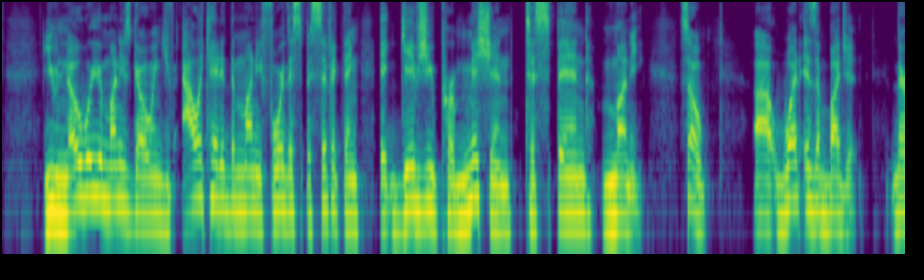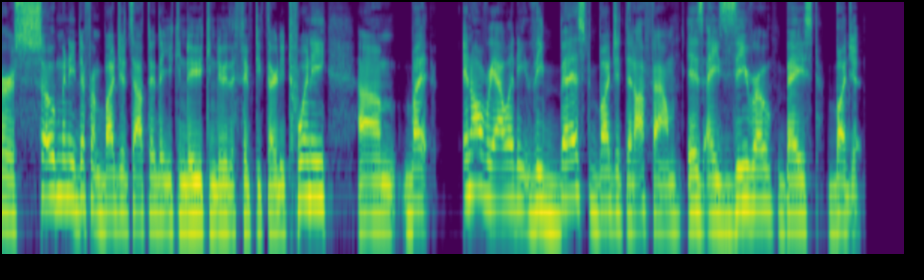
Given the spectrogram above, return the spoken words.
You know where your money's going, you've allocated the money for this specific thing. It gives you permission to spend money. So, uh, what is a budget? There are so many different budgets out there that you can do. You can do the 50, 30, 20. Um, but in all reality, the best budget that I found is a zero based budget.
